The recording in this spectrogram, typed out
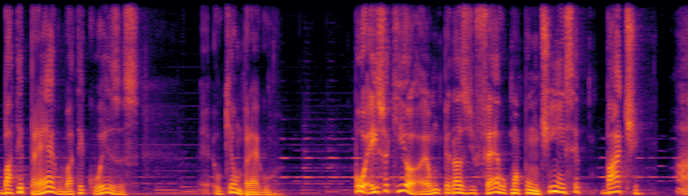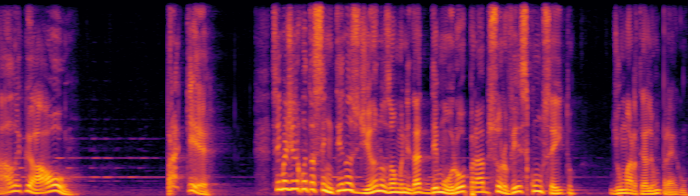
bater prego, bater coisas. O que é um prego? Pô, é isso aqui, ó. É um pedaço de ferro com uma pontinha, aí você bate. Ah, legal. Pra quê? Você imagina quantas centenas de anos a humanidade demorou para absorver esse conceito de um martelo e um prego.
